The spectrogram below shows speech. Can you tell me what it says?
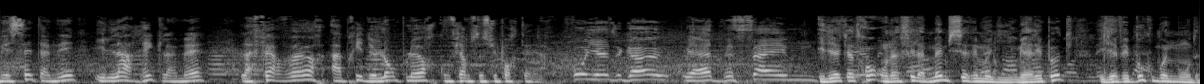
mais cette année, ils la réclamaient. La ferveur a pris de l'ampleur, confirme ce supporter. Il y a quatre ans, on a fait la même cérémonie, mais à l'époque, il y avait beaucoup moins de monde.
